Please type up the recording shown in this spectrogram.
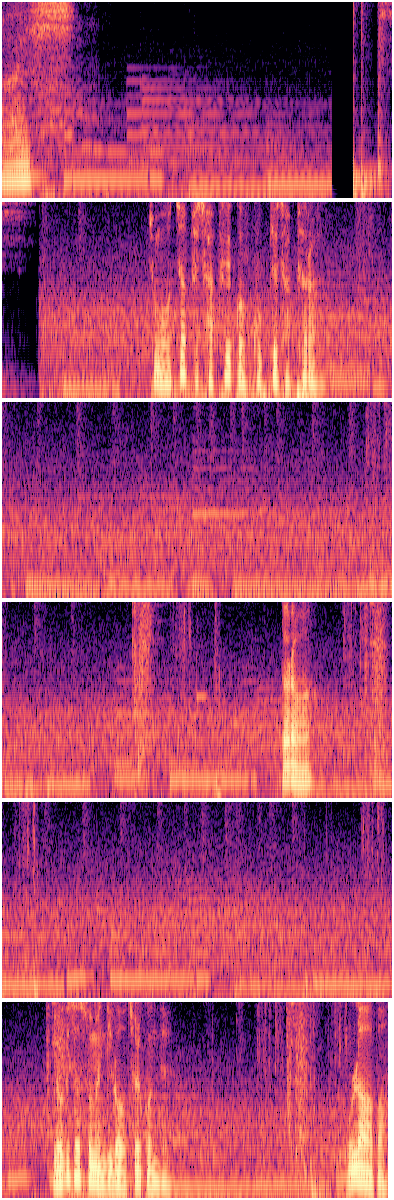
아이씨. 좀 어차피 잡힐 거 곱게 잡혀라. 따라와. 여기서 쏘면 네가 어쩔 건데. 올라와 봐.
